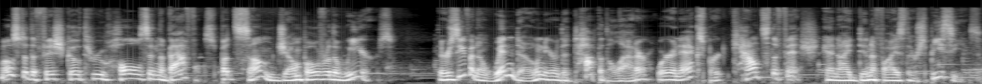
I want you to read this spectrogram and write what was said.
Most of the fish go through holes in the baffles, but some jump over the weirs. There's even a window near the top of the ladder where an expert counts the fish and identifies their species.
